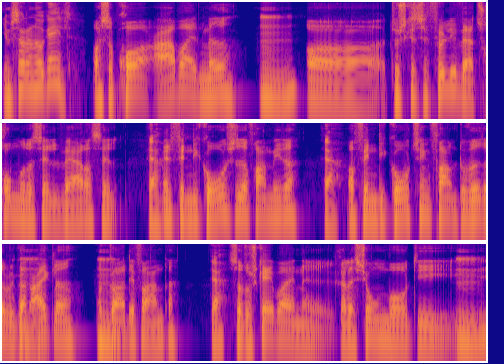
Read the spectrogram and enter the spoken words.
Jamen, så er der noget galt. Og så prøv at arbejde med, Mm. og du skal selvfølgelig være tro mod dig selv, være dig selv, Ja. men find de gode sider frem i dig, Ja. og find de gode ting frem, du ved, der vil gøre mm. dig glad, og mm. gør det for andre. Ja. Så du skaber en uh, relation, hvor de Mm. mm.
